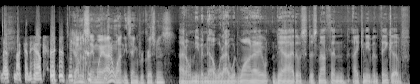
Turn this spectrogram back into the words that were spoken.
that's not going to happen. Yeah, I'm the same way. I don't want anything for Christmas. I don't even know what I would want. I don't. Yeah, I don't, there's nothing I can even think of.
